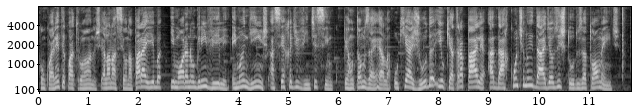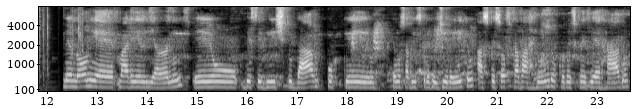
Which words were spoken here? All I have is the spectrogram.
Com 44 anos, ela nasceu na Paraíba e mora no Greenville, em Manguinhos, há cerca de 25. Perguntamos a ela o que ajuda e o que atrapalha a dar continuidade aos estudos atualmente. Meu nome é Maria Eliane. Eu decidi estudar porque eu não sabia escrever direito. As pessoas ficavam rindo quando eu escrevia errado.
